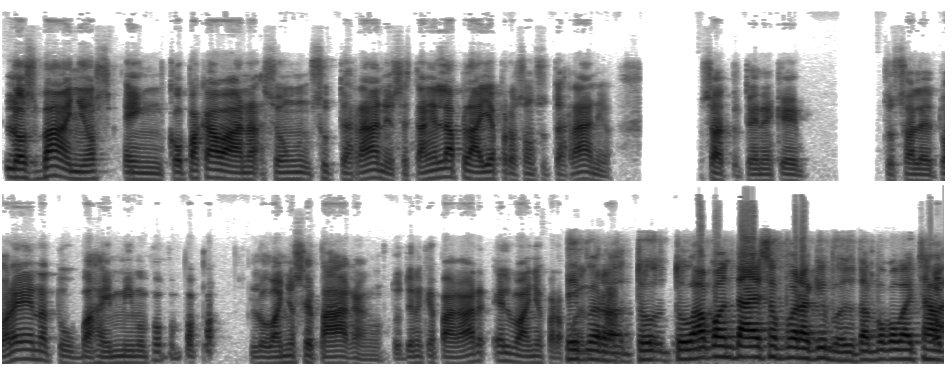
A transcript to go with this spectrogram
los baños en Copacabana son subterráneos, están en la playa, pero son subterráneos. O sea, tú tienes que, tú sales de tu arena, tú vas ahí mismo, los baños se pagan, tú tienes que pagar el baño para poder Sí, pero tú, tú, vas a contar eso por aquí, pues tú tampoco vas a echar,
